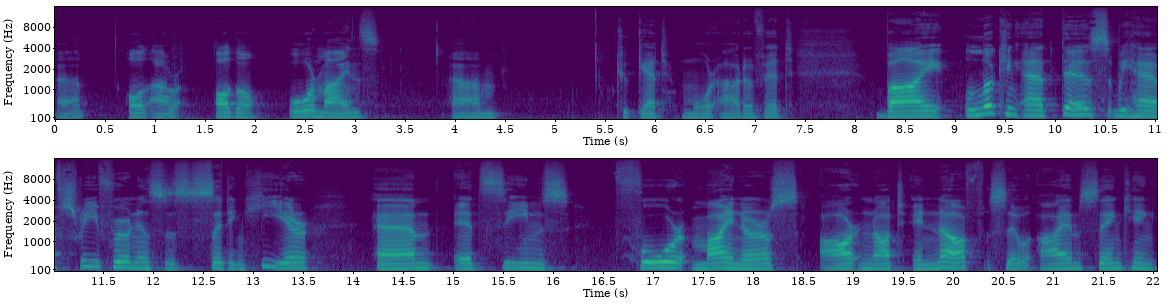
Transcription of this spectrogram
uh, all our other ore mines um, to get more out of it. By looking at this, we have three furnaces sitting here and it seems four miners are not enough. So I am thinking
